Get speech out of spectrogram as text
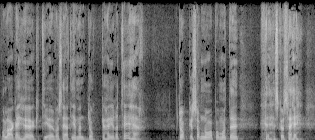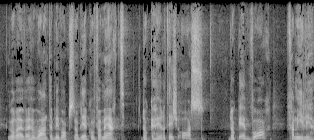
og lage en høgtid over og si at ja, men dere hører til her. Dere som nå på en måte skal si, går over fra barn til å bli voksne og blir konfirmert. Dere hører til ikke oss. Dere er vår familie.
